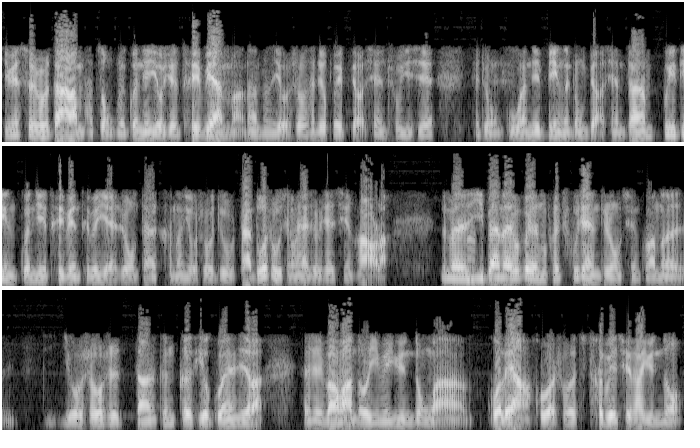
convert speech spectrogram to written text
因为岁数大了嘛，他总会关节有些蜕变嘛，那么有时候他就会表现出一些这种骨关节病的这种表现。当然不一定关节蜕变特别严重，但是可能有时候就大多数情况下就是一些信号了。那么一般来说，为什么会出现这种情况呢？有时候是当然跟个体有关系了，但是往往都是因为运动啊过量，或者说特别缺乏运动，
